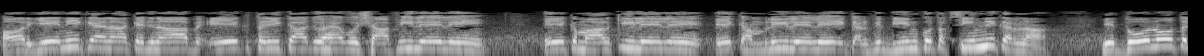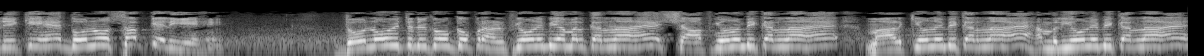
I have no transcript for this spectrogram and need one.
اور یہ نہیں کہنا کہ جناب ایک طریقہ جو ہے وہ شافی لے لیں، ایک مالکی لے لیں، ایک حملی لے لیں، ایک انفی دین کو تقسیم نہیں کرنا۔ یہ دونوں طریقے ہیں، دونوں سب کے لیے ہیں۔ دونوں ہی طریقوں کے اوپر حنفیوں نے بھی عمل کرنا ہے، شافیوں نے بھی کرنا ہے، مالکیوں نے بھی کرنا ہے، حملیوں نے بھی کرنا ہے۔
